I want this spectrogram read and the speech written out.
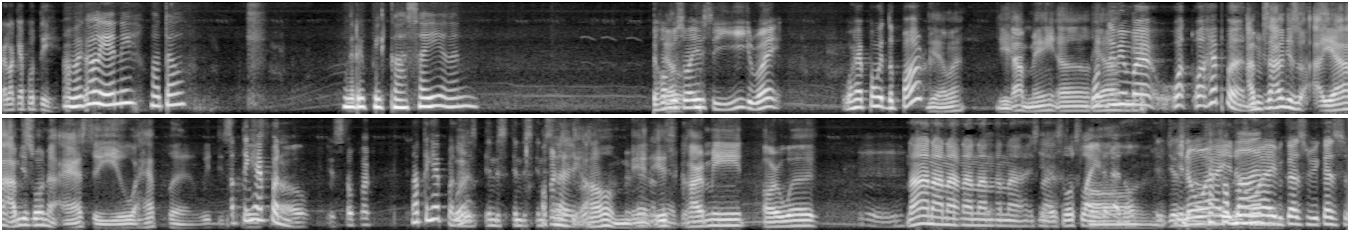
Pelaknya putih. ramai kali ya nih hotel. Ngeri Mikasa ya kan. The homeless why you see, right? What happened with the park? Yeah, man. Yeah, man. Uh, What yeah. do you mean by what what happened? I'm just, I'm just, uh, yeah, I'm just wanna ask to you what happened with this. Nothing place, happened. though. It's so fuck. Nothing happened What? in this in this Oh, inside. nothing- oh, man, Yeah, it's Carmit or what? Nah, nah, nah, nah, nah, nah, nah. It's Yeah, not. it looks like that. Oh. No? It's just, You know why? You know why? Because because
